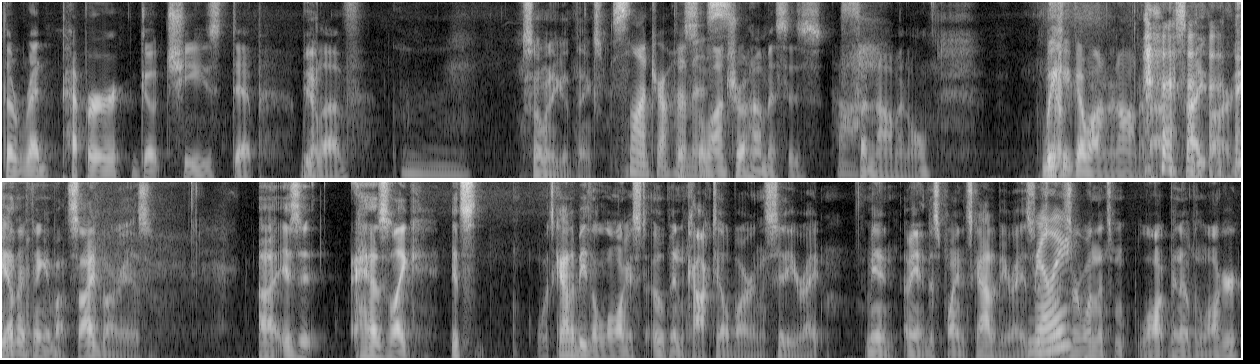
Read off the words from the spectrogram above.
The red pepper goat cheese dip we Yep. love. So many good things. Cilantro The hummus. cilantro hummus is Ah. phenomenal. We could go on and on about sidebar. The other thing about Sidebar is, uh, is it has like it's what's got to be the longest open cocktail bar in the city, right? I mean, I mean, at this point, it's got to be right. Is there, Really? is there one that's long, been open longer?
